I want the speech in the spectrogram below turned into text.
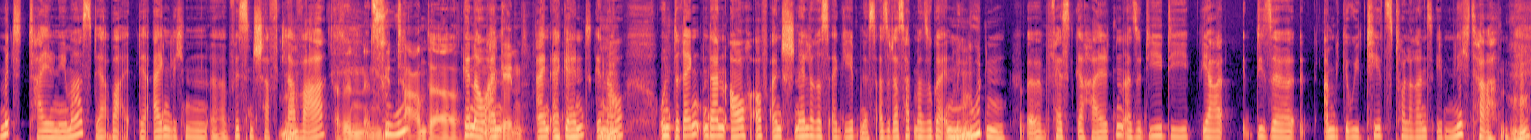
Mitteilnehmers, der aber der eigentlich ein äh, Wissenschaftler mhm. war. Also ein, ein zu, getarnter genau, ein Agent. Ein, ein Agent, genau. Mhm. Und drängten dann auch auf ein schnelleres Ergebnis. Also das hat man sogar in mhm. Minuten äh, festgehalten. Also die, die ja diese Ambiguitätstoleranz eben nicht haben, mhm.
